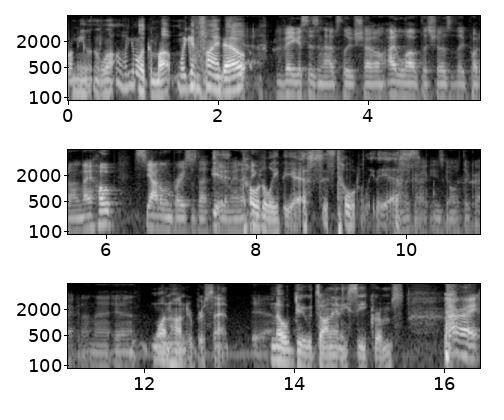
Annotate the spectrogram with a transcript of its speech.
I mean, well, we can look them up. We can find out. Yeah. Vegas is an absolute show. I love the shows that they put on, and I hope Seattle embraces that too, Yeah, man. I totally the S. It's totally the Think, oh, the S. Kraken. He's going with the Kraken on that. Yeah. One hundred percent. Yeah. No dudes on any Seagrams. All right.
